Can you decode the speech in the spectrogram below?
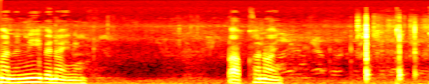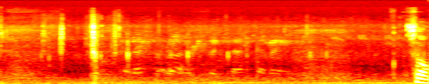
มันนี่ไปหน่อยหนึ่ง ปรับเขาหน่อย สอง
